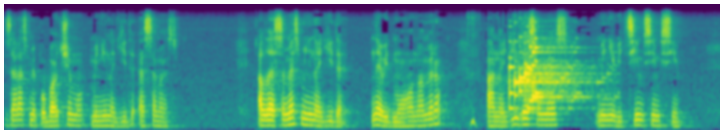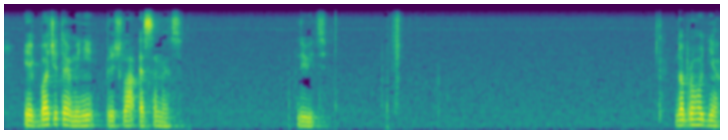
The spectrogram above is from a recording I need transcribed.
Зараз ми побачимо, мені надійде смс. Але смс мені надійде не від мого номера, а надійде смс мені від 777. І як бачите, мені прийшла смс. Дивіться. Доброго дня.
